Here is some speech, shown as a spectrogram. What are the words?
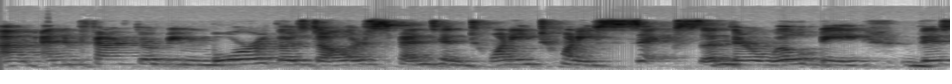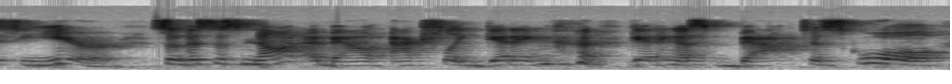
Um, and in fact, there'll be more of those dollars spent in 2020. 2026 and there will be this year. So this is not about actually getting getting us back to school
